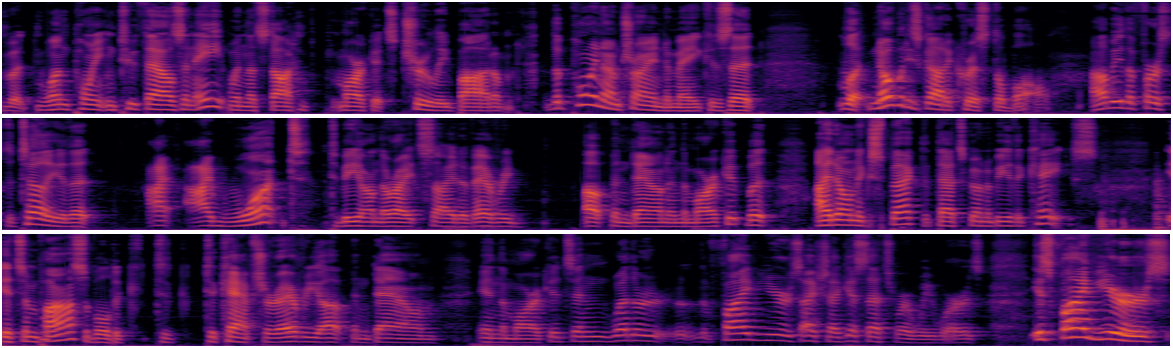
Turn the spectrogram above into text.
but one point in 2008 when the stock markets truly bottomed. The point I'm trying to make is that, look, nobody's got a crystal ball. I'll be the first to tell you that I, I want to be on the right side of every up and down in the market, but I don't expect that that's going to be the case. It's impossible to, to, to capture every up and down in the markets. And whether the five years, actually, I guess that's where we were, is, is five years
